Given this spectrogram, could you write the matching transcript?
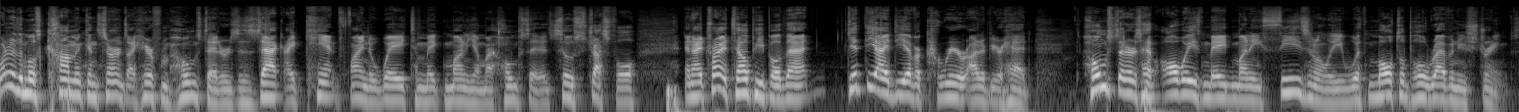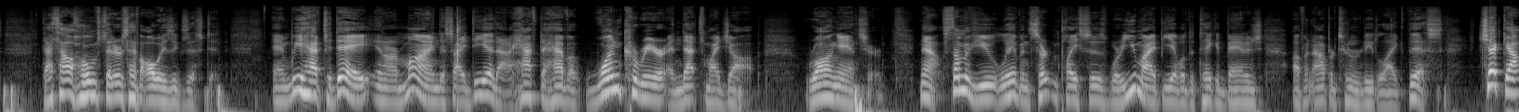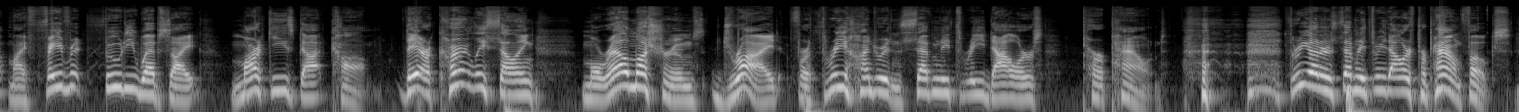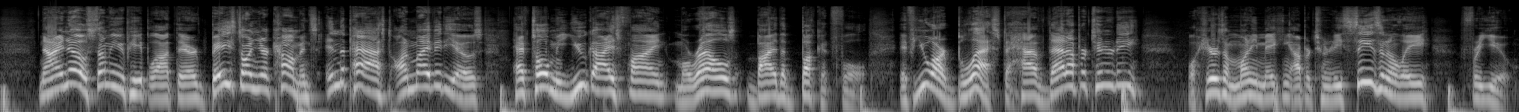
One of the most common concerns I hear from homesteaders is Zach, I can't find a way to make money on my homestead. It's so stressful. And I try to tell people that get the idea of a career out of your head. Homesteaders have always made money seasonally with multiple revenue streams. That's how homesteaders have always existed. And we have today in our mind this idea that I have to have a one career and that's my job. Wrong answer. Now, some of you live in certain places where you might be able to take advantage of an opportunity like this check out my favorite foodie website, Marky's.com. They are currently selling morel mushrooms dried for $373 per pound. $373 per pound, folks. Now, I know some of you people out there, based on your comments in the past on my videos, have told me you guys find morels by the bucketful. If you are blessed to have that opportunity, well, here's a money making opportunity seasonally for you.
